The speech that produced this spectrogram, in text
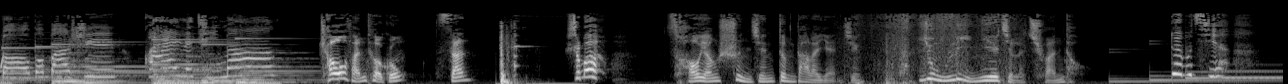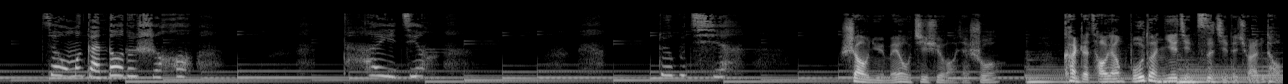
宝宝巴士快乐启蒙，超凡特工三。什么？曹阳瞬间瞪大了眼睛，用力捏紧了拳头。对不起，在我们赶到的时候，他已经……对不起。少女没有继续往下说，看着曹阳不断捏紧自己的拳头，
